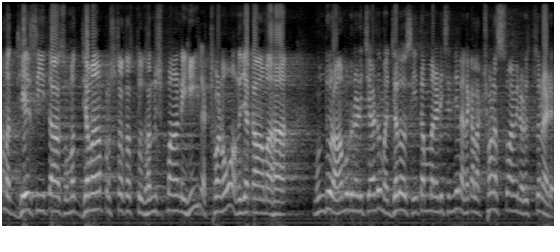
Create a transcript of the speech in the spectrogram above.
మధ్యే సీత సుమధ్యమా పృష్ఠతస్థు ధనుష్పాణి లక్ష్మణో అనుజకామ. ముందు రాముడు నడిచాడు మధ్యలో సీతమ్మ నడిచింది వెనక లక్ష్మణస్వామి నడుస్తున్నాడు.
